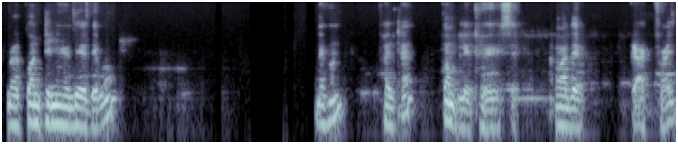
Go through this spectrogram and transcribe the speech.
আমরা কন্টিনিউ দিয়ে দেব। দেখুন ফাইলটা কমপ্লিট হয়ে গেছে, আমাদের ক্র্যাক ফাইল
